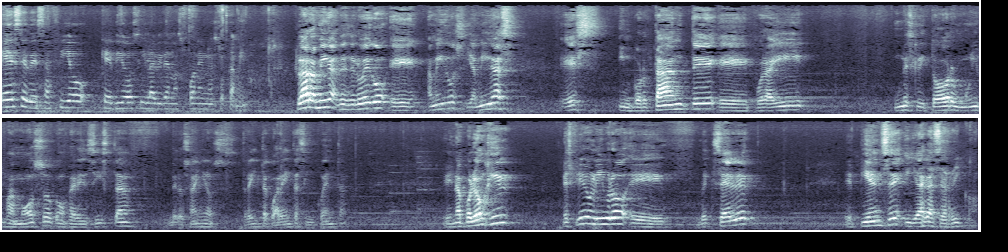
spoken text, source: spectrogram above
ese desafío que Dios y la vida nos pone en nuestro camino. Claro, amiga, desde luego, eh, amigos y amigas, es importante, eh, por ahí, un escritor muy famoso, conferencista de los años 30, 40, 50, Napoleón Hill, escribe un libro, eh, bestseller, eh, piense y hágase rico.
